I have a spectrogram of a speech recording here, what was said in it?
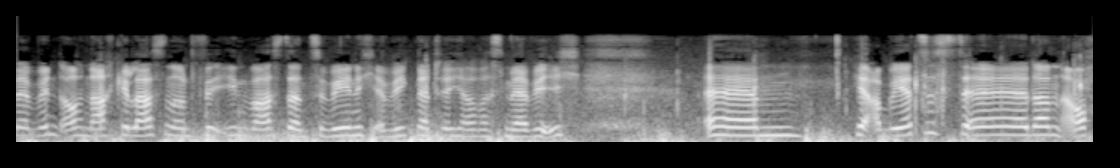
Der Wind auch nachgelassen und für ihn war es dann zu wenig. Er wiegt natürlich auch was mehr wie ich. Ähm, ja, aber jetzt ist äh, dann auch,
